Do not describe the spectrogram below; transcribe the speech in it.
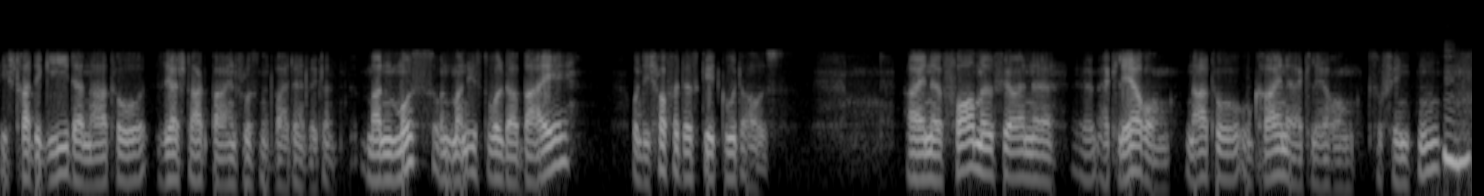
die Strategie der NATO sehr stark beeinflussen und weiterentwickeln. Man muss und man ist wohl dabei, und ich hoffe, das geht gut aus. Eine Formel für eine äh, Erklärung, NATO-Ukraine-Erklärung zu finden, mhm.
